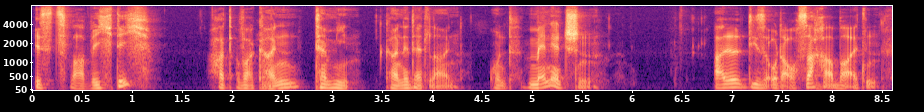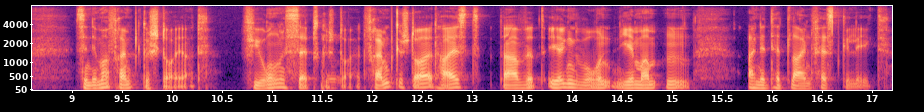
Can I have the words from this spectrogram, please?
ist zwar wichtig, hat aber keinen Termin, keine Deadline. Und Managen all diese oder auch Sacharbeiten sind immer fremdgesteuert. Führung ist selbstgesteuert. Fremdgesteuert heißt, da wird irgendwo jemandem eine Deadline festgelegt.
